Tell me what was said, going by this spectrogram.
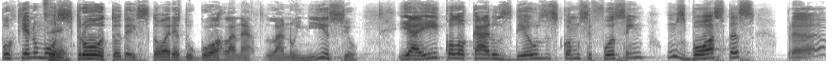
Porque não Sim. mostrou toda a história do Gore lá, na- lá no início, e aí colocaram os deuses como se fossem uns bostas pra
